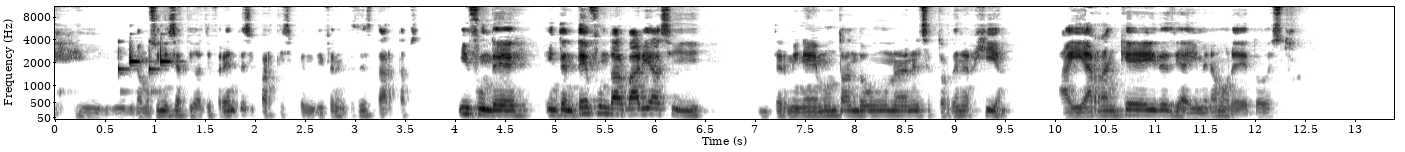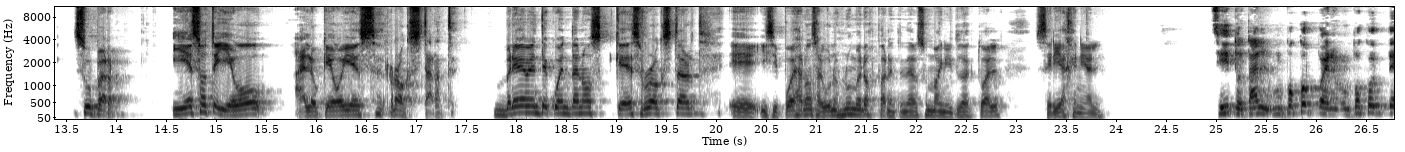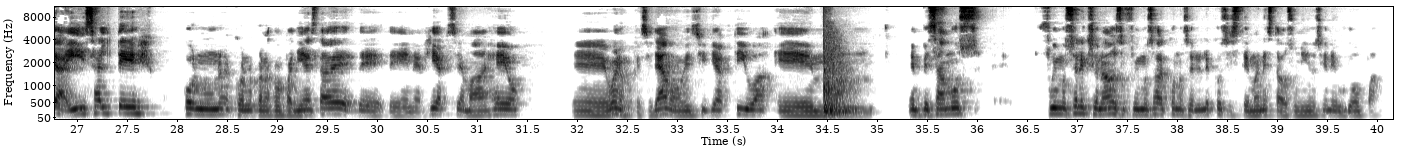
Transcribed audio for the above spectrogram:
digamos, iniciativas diferentes y participé en diferentes startups. Y fundé, intenté fundar varias y terminé montando una en el sector de energía. Ahí arranqué y desde ahí me enamoré de todo esto. Súper. Y eso te llevó a lo que hoy es Rockstart. Brevemente cuéntanos qué es Rockstart eh, y si puedes darnos algunos números para entender su magnitud actual, sería genial. Sí, total. Un poco, bueno, un poco de ahí salté con, una, con, la compañía esta de, de, energía que se llamaba Geo, eh, bueno, que se llama, hoy sigue activa. Em, empezamos, fuimos seleccionados y fuimos a conocer el ecosistema en Estados Unidos y en Europa.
